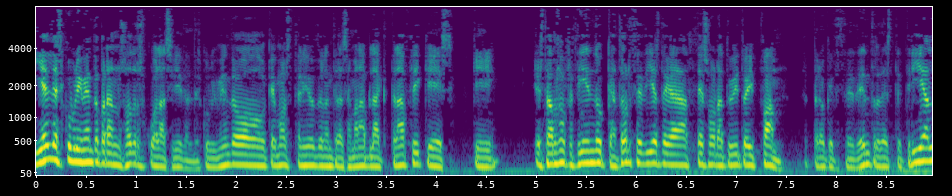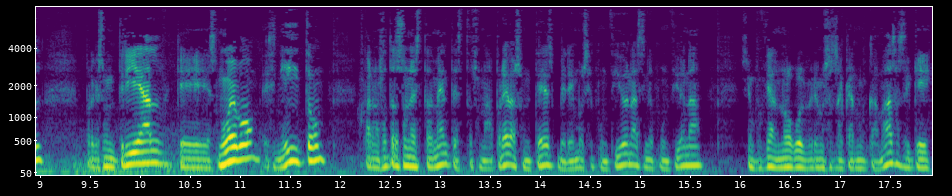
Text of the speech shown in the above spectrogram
Y el descubrimiento para nosotros, ¿cuál ha sido? El descubrimiento que hemos tenido durante la semana Black Traffic es que estamos ofreciendo 14 días de acceso gratuito a IFAM. Espero que esté dentro de este trial, porque es un trial que es nuevo, es inédito. Para nosotros, honestamente, esto es una prueba, es un test, veremos si funciona, si no funciona. Si no funciona, no lo volveremos a sacar nunca más. Así que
